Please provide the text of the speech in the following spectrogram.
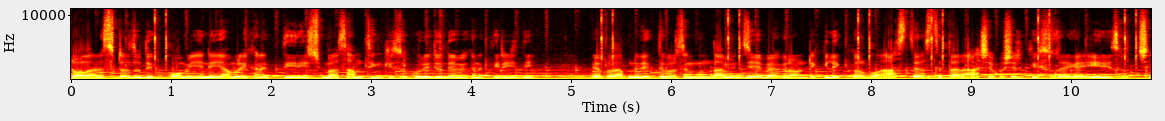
টলারেন্সটা যদি কমিয়ে নিই, আমরা এখানে তিরিশ বা সামথিং কিছু করি, যদি আমি এখানে তিরিশ দিই, এরপর আপনি দেখতে পাচ্ছেন কিন্তু আমি যে ব্যাকগ্রাউন্ডটি ক্লিক করব, আস্তে আস্তে তার আশেপাশের কিছু জায়গায় ইরেজ হচ্ছে।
